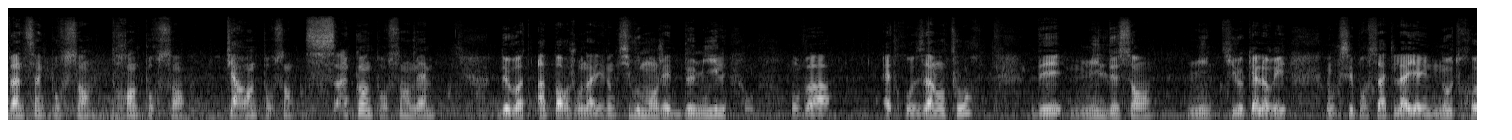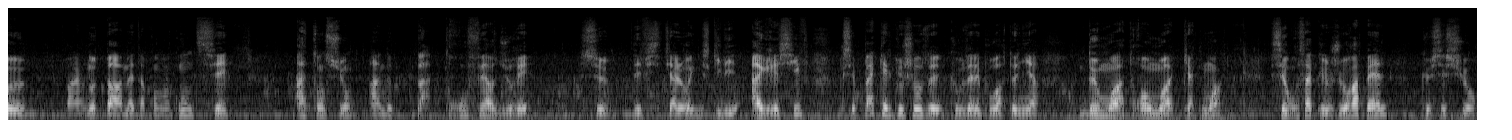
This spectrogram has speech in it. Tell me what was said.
25%, 30%, 40%, 50% même de votre apport journalier. Donc si vous mangez 2000, on va être aux alentours des 1200, 1000 kilocalories. Donc c'est pour ça que là, il y a une autre, un autre paramètre à prendre en compte, c'est attention à ne pas trop faire durer ce déficit calorique parce qu'il est agressif. Donc c'est pas quelque chose que vous allez pouvoir tenir 2 mois, 3 mois, 4 mois. C'est pour ça que je rappelle que c'est sur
